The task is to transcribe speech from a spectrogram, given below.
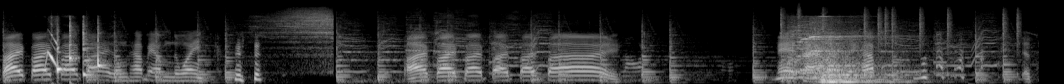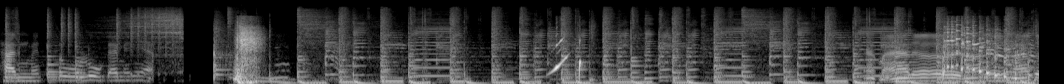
ไปไปไปไปไปรองเท้าไม่อำนวย ไปไปไปไปไปไปแม่ช้ามากเลยครับ จะทันไหมตู้ลูกได้ไหมเนี่ย เลยมาเลยมาเล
